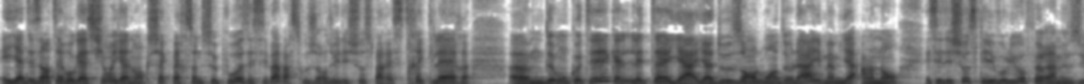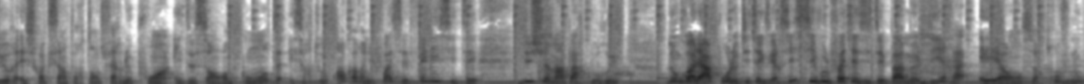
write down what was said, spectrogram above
et il y a des interrogations également que chaque personne se pose et c'est pas parce qu'aujourd'hui les choses paraissent très claires euh, de mon côté qu'elles l'étaient il, y a, il y a deux ans loin de là et même il y a un an. Et c'est des choses qui évoluent au fur et à mesure et je crois que c'est important de faire le point et de s'en rendre compte. Et surtout encore une fois c'est féliciter du chemin parcouru. Donc voilà pour le petit exercice. Si vous le faites n'hésitez pas à me le dire. Et on se retrouve nous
